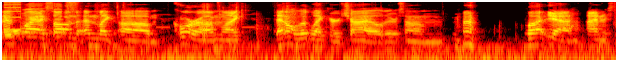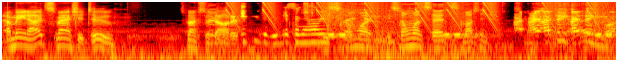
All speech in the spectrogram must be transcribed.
That's why I saw in, in like um Korra. I'm like, that don't look like her child or something. but yeah, I understand. I mean, I'd smash it too. Smash their daughter. Did someone, did someone said smashing? I, I- I think I think Ma-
